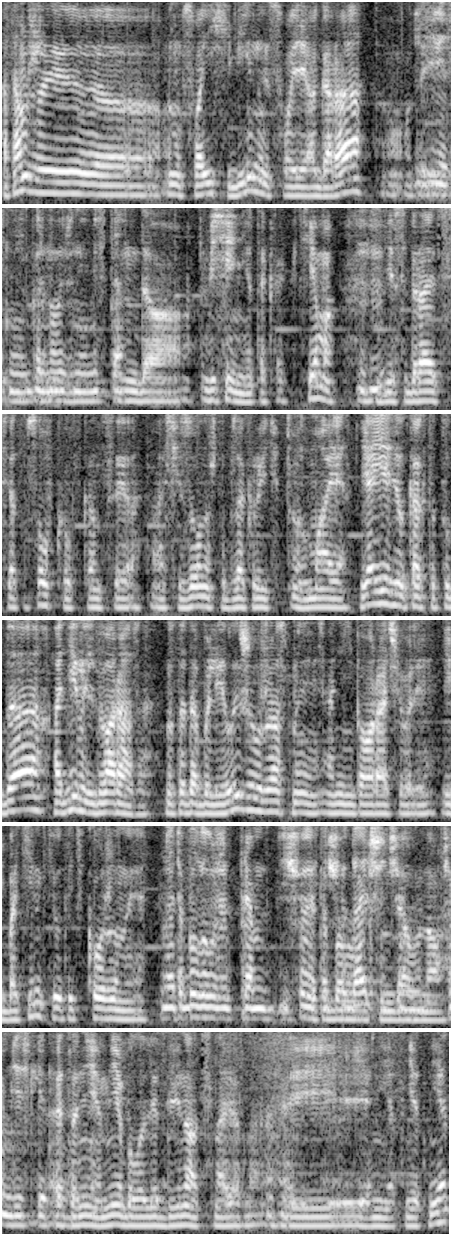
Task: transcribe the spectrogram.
а там же э, ну, свои хибины, свои гора. Вот, Известные и, горнолыжные места. Да, весенняя такая тема, uh-huh. где собирается вся тусовка в конце а, сезона, чтобы закрыть в мае. Я ездил как-то туда один или два раза, но тогда были и лыжи ужасные, они не поворачивали, и ботинки вот эти кожаные. Но это было уже прям еще, это еще было дальше, чем, давно. чем 10 лет. Это не, мне было лет 12 12, наверное. Uh-huh. И я нет, нет, нет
